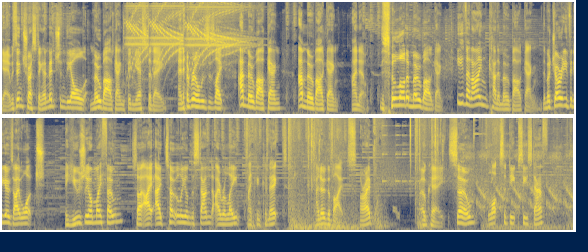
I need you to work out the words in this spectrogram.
Yeah, it was interesting. I mentioned the old mobile gang thing yesterday, and everyone was just like, I'm mobile gang, I'm mobile gang. I know. There's a lot of mobile gang. Even I'm kind of mobile gang. The majority of videos I watch are usually on my phone, so I, I totally understand, I relate, I can connect. I know the vibes, alright? Okay, so lots of deep sea staff.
